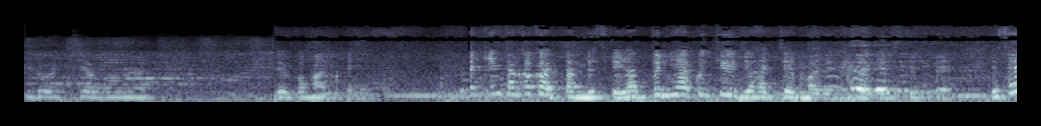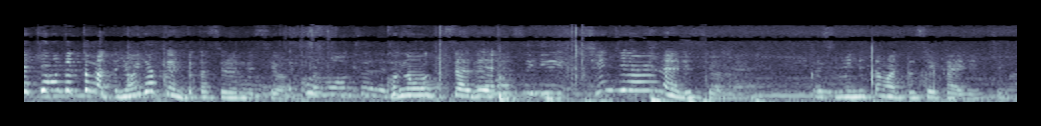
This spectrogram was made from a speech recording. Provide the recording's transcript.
色打ちやばめでご飯で。す最近高かったんですけどやっと298円まで値下げしてて。で最近ほんとトマト400円とかするんですよ。これも大きさでこの大きさで。信じられないですよね。これミニトマト世界で一番。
